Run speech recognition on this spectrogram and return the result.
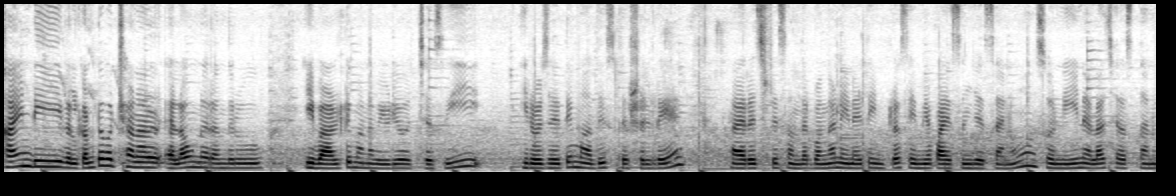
హాయ్ అండి వెల్కమ్ టు అవర్ ఛానల్. ఎలా ఉన్నారు అందరూ? ఇవాళ మన వీడియో వచ్చేసి ఈరోజైతే మాది స్పెషల్ డే. మ్యారేజ్ డే సందర్భంగా నేనైతే ఇంట్లో సేమియా పాయసం చేశాను. సో నేను ఎలా చేస్తాను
